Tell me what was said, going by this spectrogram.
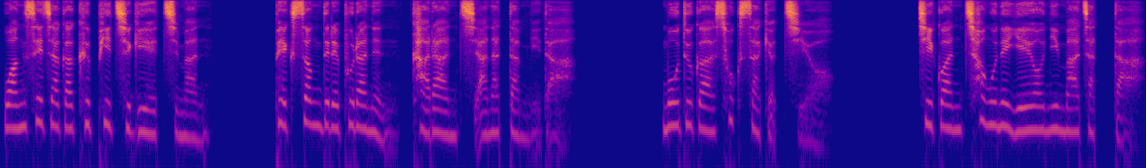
왕세자가 급히 즉위했지만 백성들의 불안은 가라앉지 않았답니다. 모두가 속삭였지요. 지관 청운의 예언이 맞았다.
